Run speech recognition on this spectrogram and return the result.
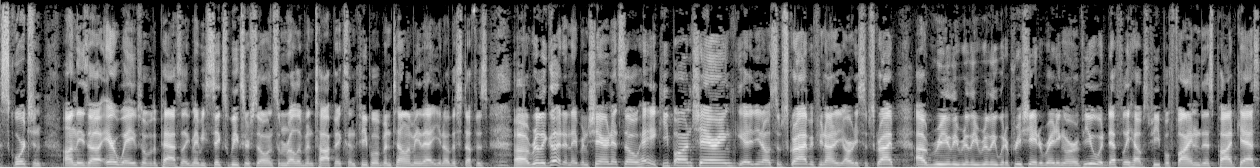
scorching on these uh, airwaves over the past like maybe six weeks or so on some relevant topics and people have been telling me that you know this stuff is uh, really good and they've been sharing it. So hey keep on sharing you know subscribe if you're not already subscribed. I really really really would appreciate a rating or review. It definitely helps people find this podcast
